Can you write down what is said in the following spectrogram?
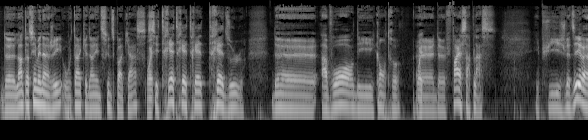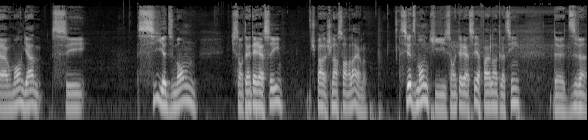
de l'entretien ménager, autant que dans l'industrie du podcast, c'est très, très, très, très dur de avoir des contrats, de faire sa place. Et puis, je voulais dire au monde, regarde, c'est s'il y a du monde sont intéressés, je parle, je lance en l'air. S'il y a du monde qui sont intéressés à faire l'entretien de divan,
